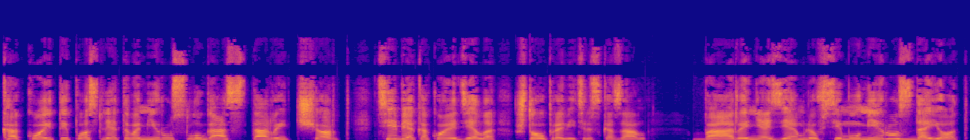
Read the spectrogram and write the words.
Какой ты после этого миру слуга, старый черт! Тебе какое дело, что управитель сказал? Барыня землю всему миру сдает,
